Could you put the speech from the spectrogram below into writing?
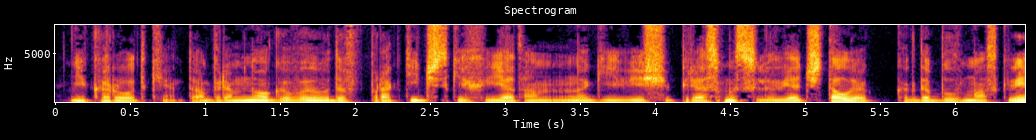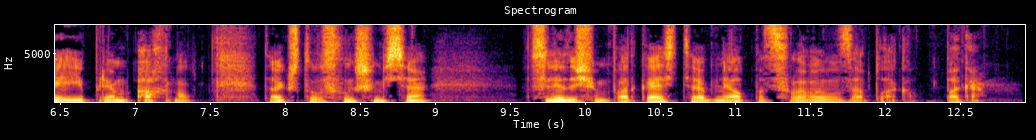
не короткий. Там прям много выводов практических, и я там многие вещи переосмыслил. Я читал ее, когда был в Москве, и прям ахнул. Так что услышимся в следующем подкасте. Обнял, поцеловал, заплакал. Пока.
